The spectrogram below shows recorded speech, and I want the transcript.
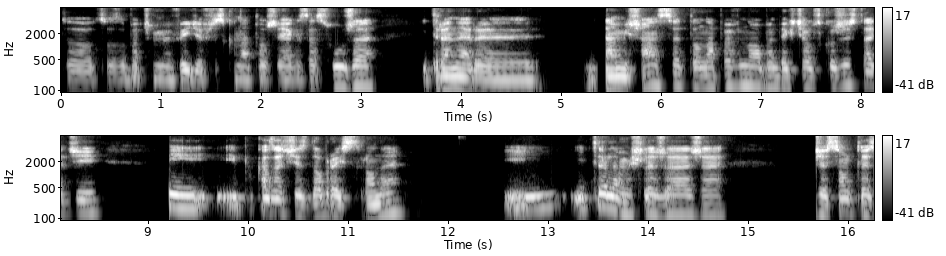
to co zobaczymy, wyjdzie wszystko na to, że jak zasłużę i trener y, da mi szansę, to na pewno będę chciał skorzystać i, i, i pokazać się z dobrej strony. I, i tyle. Myślę, że, że, że są też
